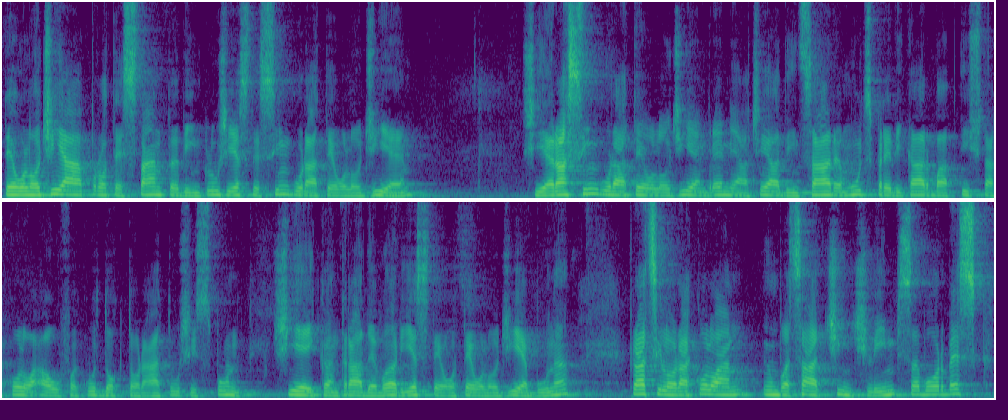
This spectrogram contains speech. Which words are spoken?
teologia protestantă din Cluj este singura teologie și era singura teologie în vremea aceea din țară. Mulți predicari baptiști acolo au făcut doctoratul și spun și ei că într-adevăr este o teologie bună. Fraților, acolo am învățat cinci limbi să vorbesc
